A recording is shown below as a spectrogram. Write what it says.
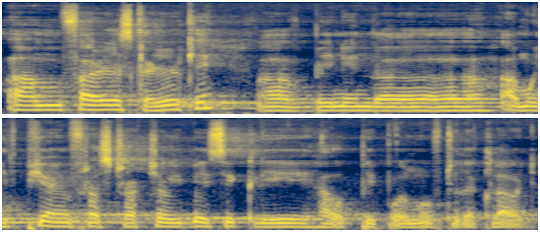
Um, I'm Faris Karaoke. I've been in the, I'm with Pure Infrastructure. We basically help people move to the cloud.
